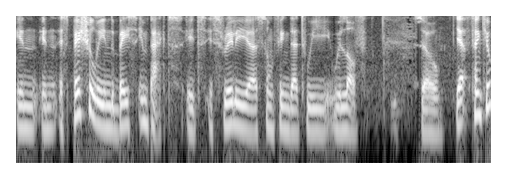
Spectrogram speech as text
in in especially in the bass impacts. It's it's really uh, something that we we love. So yeah, thank you.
